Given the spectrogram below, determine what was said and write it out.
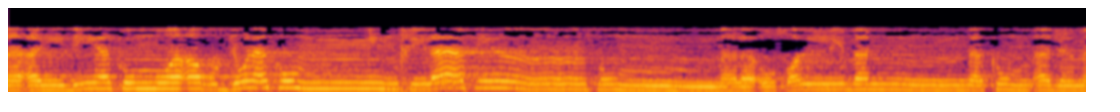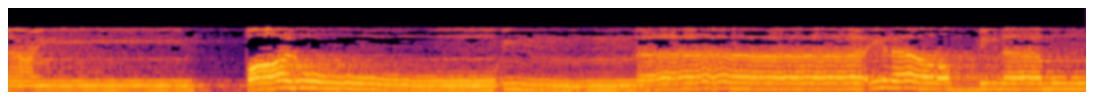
أيديكم وأرجلكم من خلاف ثم لأصلبنكم أجمعين قالوا إنا إلى ربنا منقلبون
